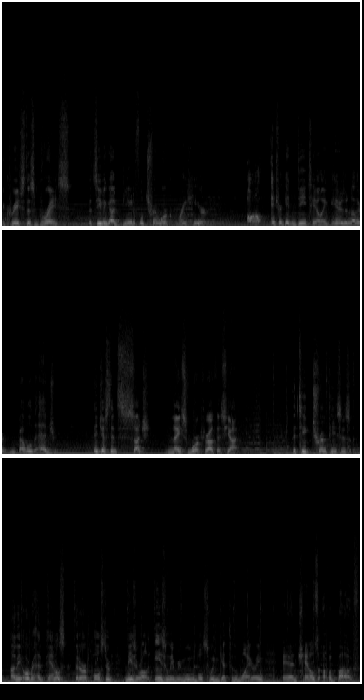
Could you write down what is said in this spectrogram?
It creates this brace that's even got beautiful trim work right here. All intricate detailing. Here's another beveled edge. They just did such nice work throughout this yacht. The teak trim pieces on the overhead panels that are upholstered. And these are all easily removable so we can get to the wiring and channels up above.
